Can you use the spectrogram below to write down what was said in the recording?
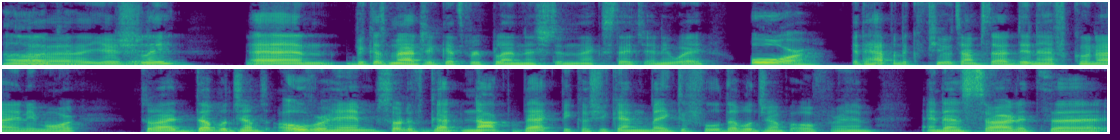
Oh, Uh, okay. usually. Yeah, yeah. and because magic gets replenished in the next stage anyway. Or it happened a few times that I didn't have kunai anymore, so I double jumped over him, sort of got knocked back because you can make the full double jump over him, and then started, uh,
